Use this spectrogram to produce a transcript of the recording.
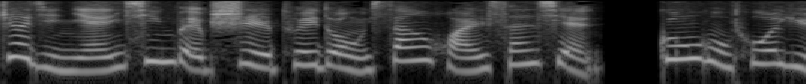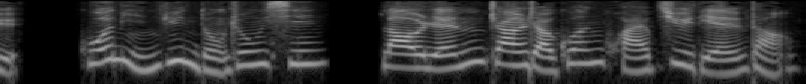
这几年新北市推动三环三线、公共托育、国民运动中心、老人长照关怀据点等，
